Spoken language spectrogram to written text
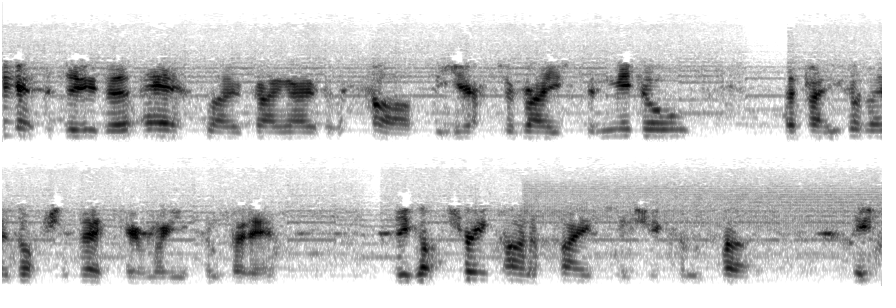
You get to do the airflow going over the car. So you have to raise the middle. In fact, you've got those options there, Kieran, where you can put it. So you've got three kind of places you can put each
